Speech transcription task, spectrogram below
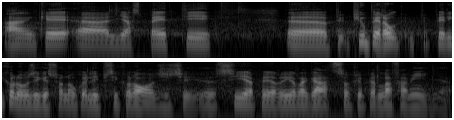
anche eh, gli aspetti eh, più pericolosi che sono quelli psicologici, eh, sia per il ragazzo che per la famiglia.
